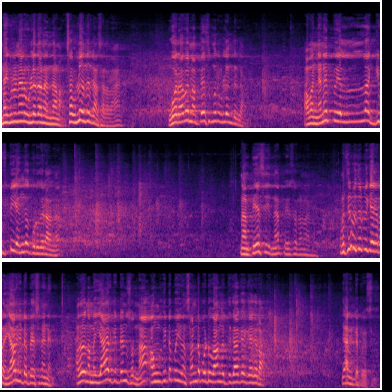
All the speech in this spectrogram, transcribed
நான் இவ்வளோ நேரம் உள்ளே தானே இருந்தானா? சார் உள்ளே இருந்திருக்கான் சார் அவன். ஒரு ஹவர் நான் பேசும்போது உள்ளே இருந்திருக்கான். அவன் நினைப்பு எல்லாம் கிஃப்ட்டு எங்கே கொடுக்குறாங்க? நான் பேசினா பேசுகிறேன் நான். அவன் திருப்பி திருப்பி கேட்குறான் யார்கிட்ட பேசுனேன்னு. அதாவது நம்ம யார்கிட்டன்னு சொன்னால் அவங்கக்கிட்ட போய் இவன் சண்டை போட்டு வாங்கிறதுக்காக கேட்குறான் யார்கிட்ட பேசணும்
